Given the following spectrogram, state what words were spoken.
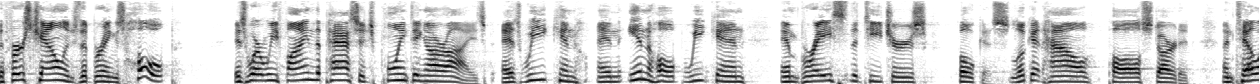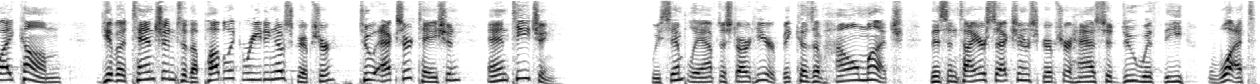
The first challenge that brings hope is where we find the passage pointing our eyes. As we can, and in hope, we can embrace the teacher's focus. Look at how Paul started. Until I come, give attention to the public reading of Scripture, to exhortation and teaching. We simply have to start here because of how much this entire section of Scripture has to do with the what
